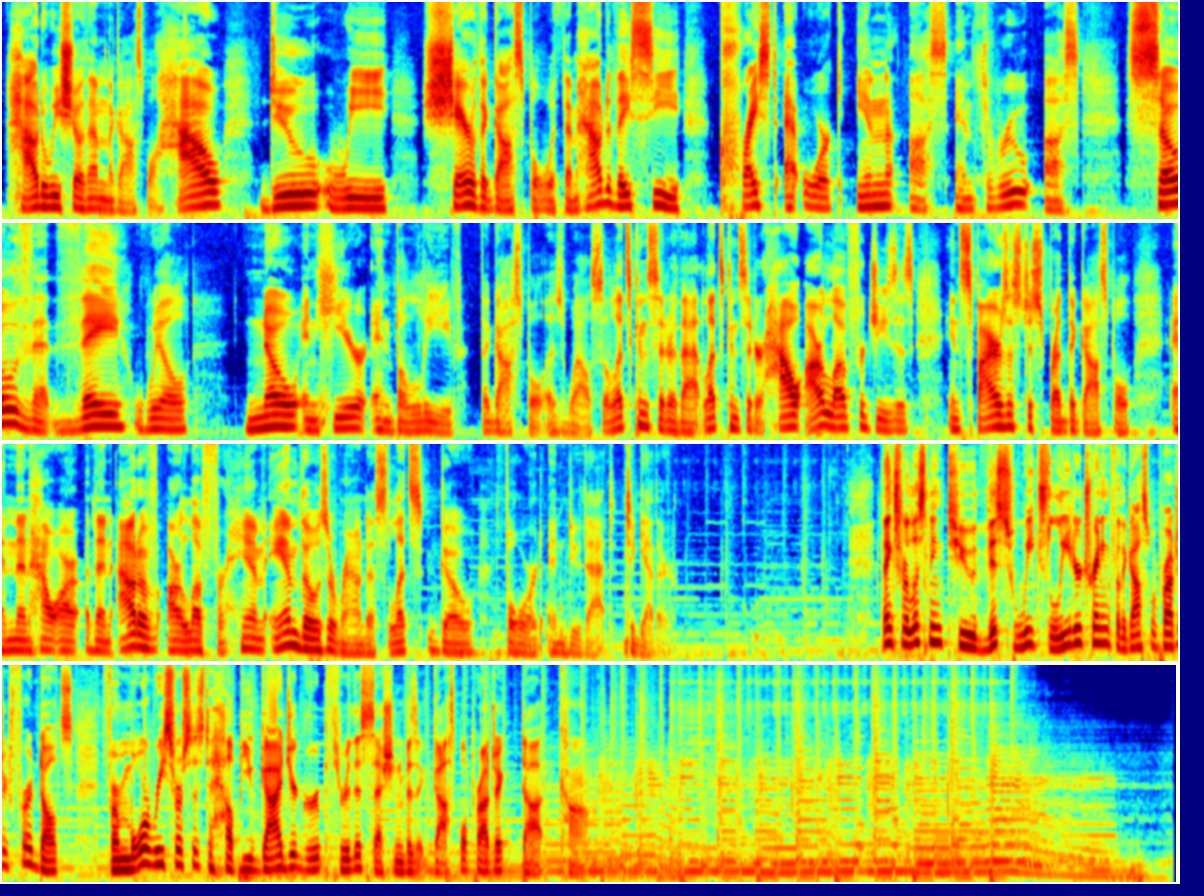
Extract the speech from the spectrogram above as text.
how do we show them the gospel? How do we share the gospel with them? How do they see Christ at work in us and through us so that they will know and hear and believe the gospel as well. So let's consider that. Let's consider how our love for Jesus inspires us to spread the gospel and then how our then out of our love for him and those around us, let's go forward and do that together. Thanks for listening to this week's leader training for the Gospel Project for Adults. For more resources to help you guide your group through this session, visit gospelproject.com.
